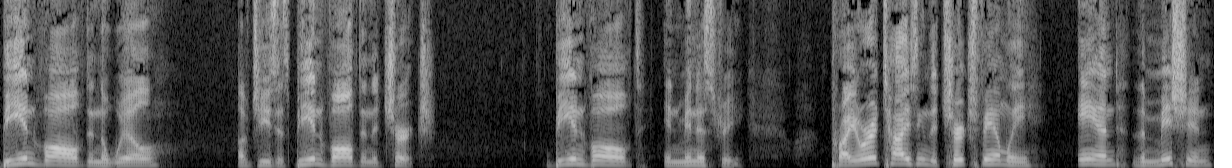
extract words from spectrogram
be involved in the will of Jesus, be involved in the church. Be involved in ministry. Prioritizing the church family and the mission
